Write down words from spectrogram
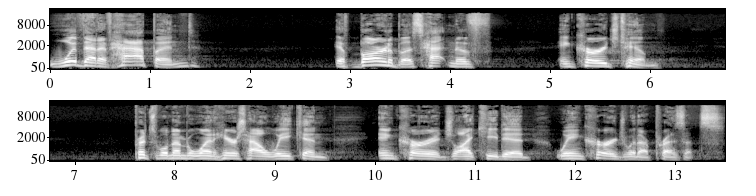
Would that have happened if Barnabas hadn't have encouraged him? Principle number one here's how we can encourage like he did. We encourage with our presence.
